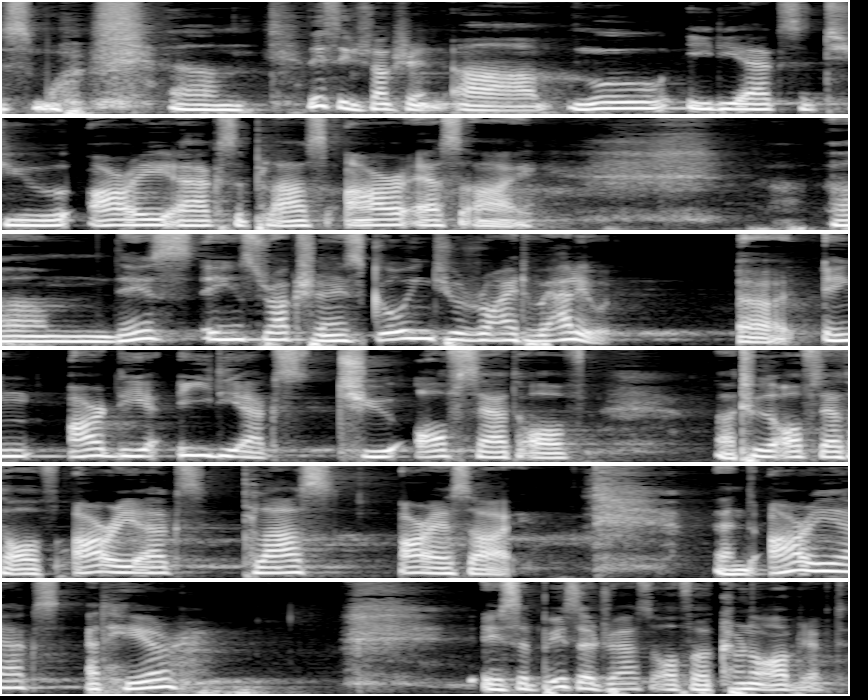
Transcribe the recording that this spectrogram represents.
small. Um, this instruction, uh, move EDX to RAX plus RSI. Um, this instruction is going to write value uh, in RD, EDX to offset of uh, to the offset of RAX plus RSI. And RAX at here is a base address of a kernel object.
